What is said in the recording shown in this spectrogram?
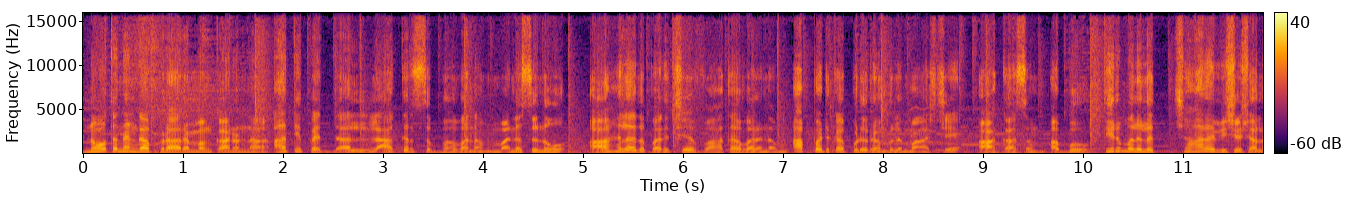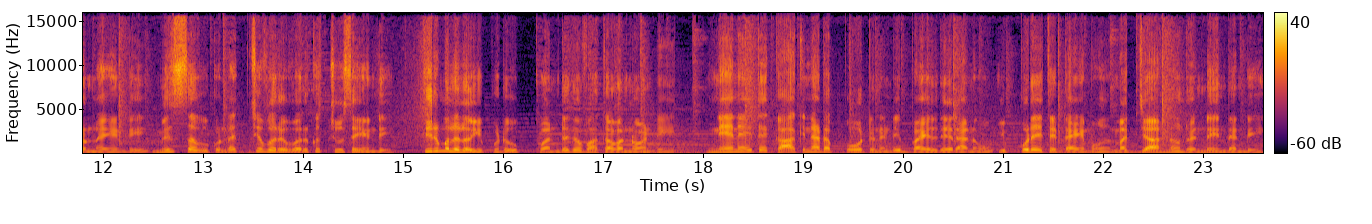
నూతనంగా ప్రారంభం కానున్న అతిపెద్ద లాకర్స్ భవనం మనసును ఆహ్లాదపరిచే వాతావరణం. అప్పటికప్పుడు రంగులు మార్చే ఆకాశం. అబ్బో! తిరుమలలో చాలా విశేషాలున్నాయండి. మిస్ అవ్వకుండా చివరి వరకు చూసేయండి. తిరుమలలో ఇప్పుడు పండుగ వాతావరణం అండి. నేనైతే కాకినాడ పోర్టు నుండి బయలుదేరాను. ఇప్పుడైతే టైము మధ్యాహ్నం రెండైందండి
